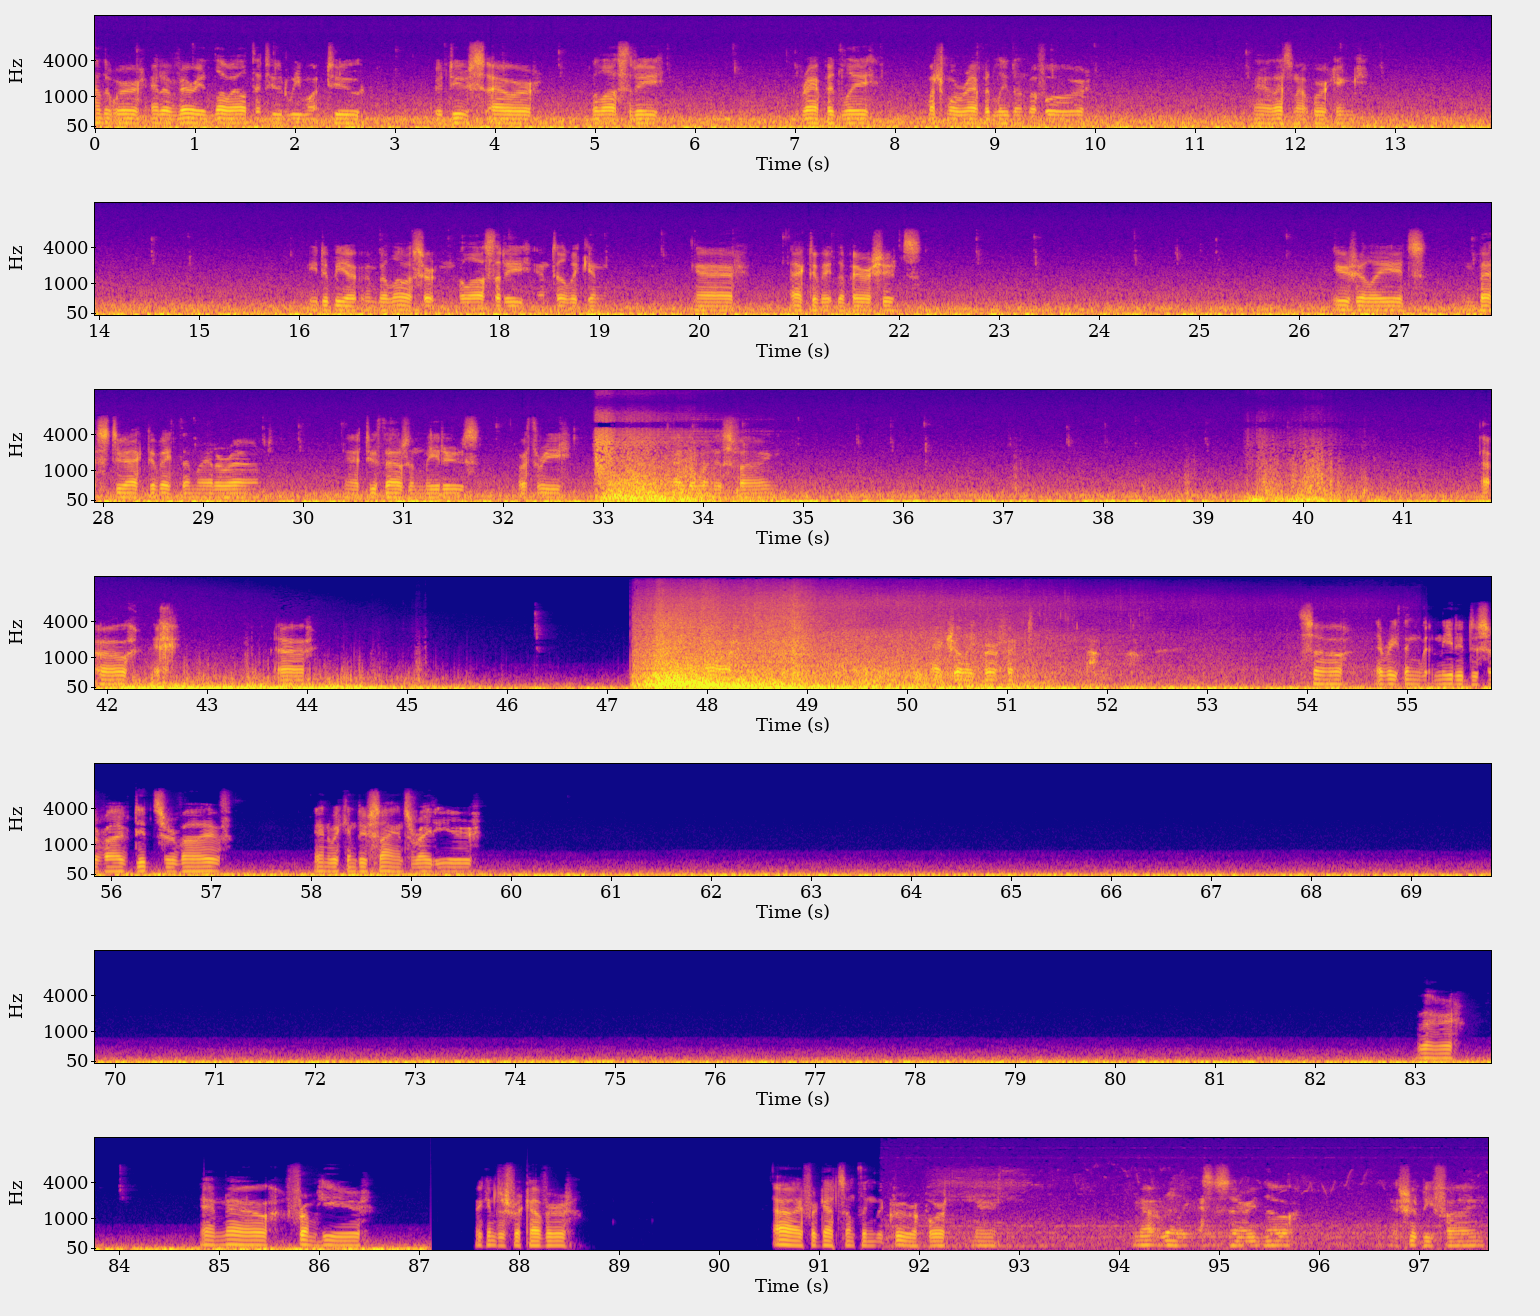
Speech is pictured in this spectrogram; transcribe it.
now that we're at a very low altitude, we want to reduce our velocity rapidly, much more rapidly than before. Yeah, that's not working. Need to be a, below a certain velocity until we can uh, activate the parachutes. Usually it's best to activate them at around yeah, 2,000 meters or three. Either one is fine. Uh oh. uh. Actually perfect. So, everything that needed to survive did survive. And we can do science right here. there. And now, from here, we can just recover. Oh, I forgot something, the crew report. Yeah. Not really necessary, though. It should be fine.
